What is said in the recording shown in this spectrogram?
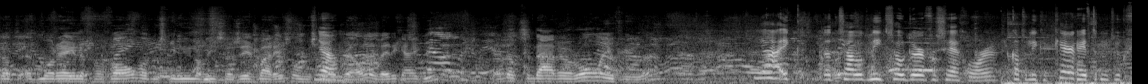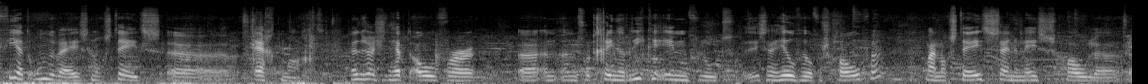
dat het morele verval, wat misschien nu nog niet zo zichtbaar is, of misschien ook wel, dat weet ik eigenlijk niet, dat ze daar een rol in voelen. Ja, ik, dat zou ik niet zo durven zeggen hoor. De katholieke kerk heeft natuurlijk via het onderwijs nog steeds uh, echt macht. dus als je het hebt over uh, een, een soort generieke invloed, is er heel veel verschoven. Maar nog steeds zijn de meeste scholen uh,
